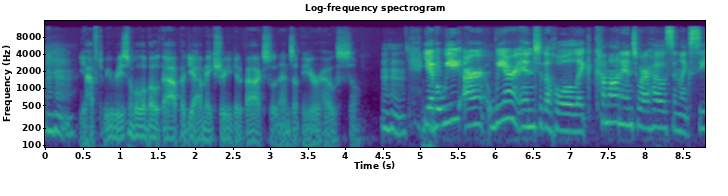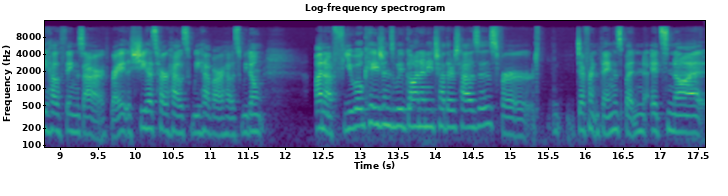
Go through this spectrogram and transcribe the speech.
Mm-hmm. you have to be reasonable about that, but yeah, make sure you get it back so it ends up at your house. So Yeah, but we aren't we aren't into the whole like come on into our house and like see how things are, right? She has her house, we have our house. We don't on a few occasions we've gone in each other's houses for different things, but it's not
